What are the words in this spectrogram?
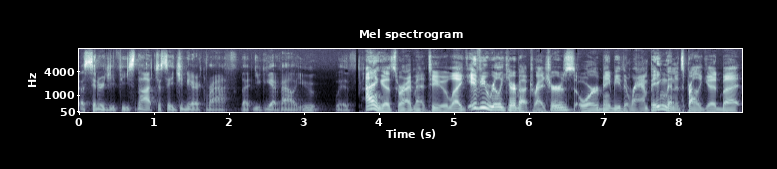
a synergy piece, not just a generic wrath that you can get value with. I think that's where I'm at too. Like, if you really care about treasures or maybe the ramping, then it's probably good. But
